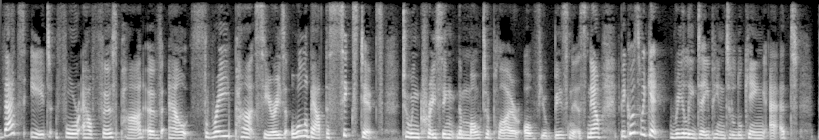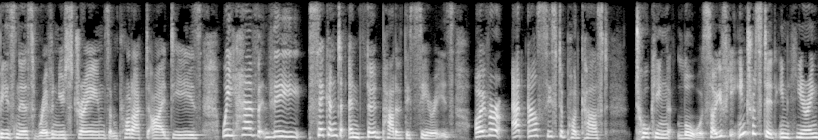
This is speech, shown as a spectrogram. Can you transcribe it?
That's it for our first part of our three part series, all about the six steps to increasing the multiplier of your business. Now, because we get really deep into looking at business revenue streams and product ideas, we have the second and third part of this series over at our sister podcast, Talking Law. So if you're interested in hearing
